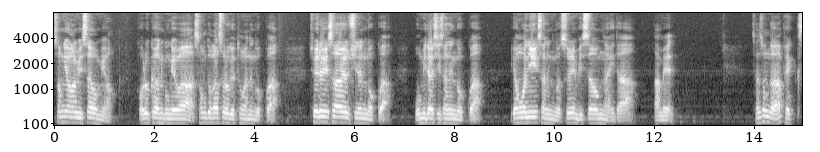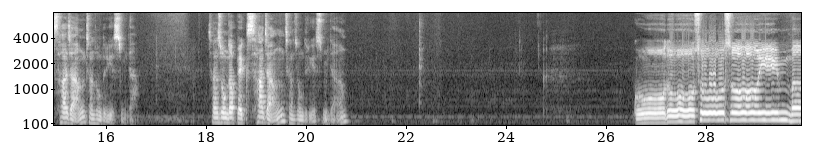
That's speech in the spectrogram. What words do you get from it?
성령을 믿사오며 거룩한 공예와 성도가 서로 교통하는 것과 죄를 사하여 주시는 것과 몸이 다시 사는 것과 영원히 사는 것을 믿사옵나이다. 아멘. 찬송가 104장 찬송 드리겠습니다. 찬송가 104장 찬송 드리겠습니다. 고도소서 임마누엘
